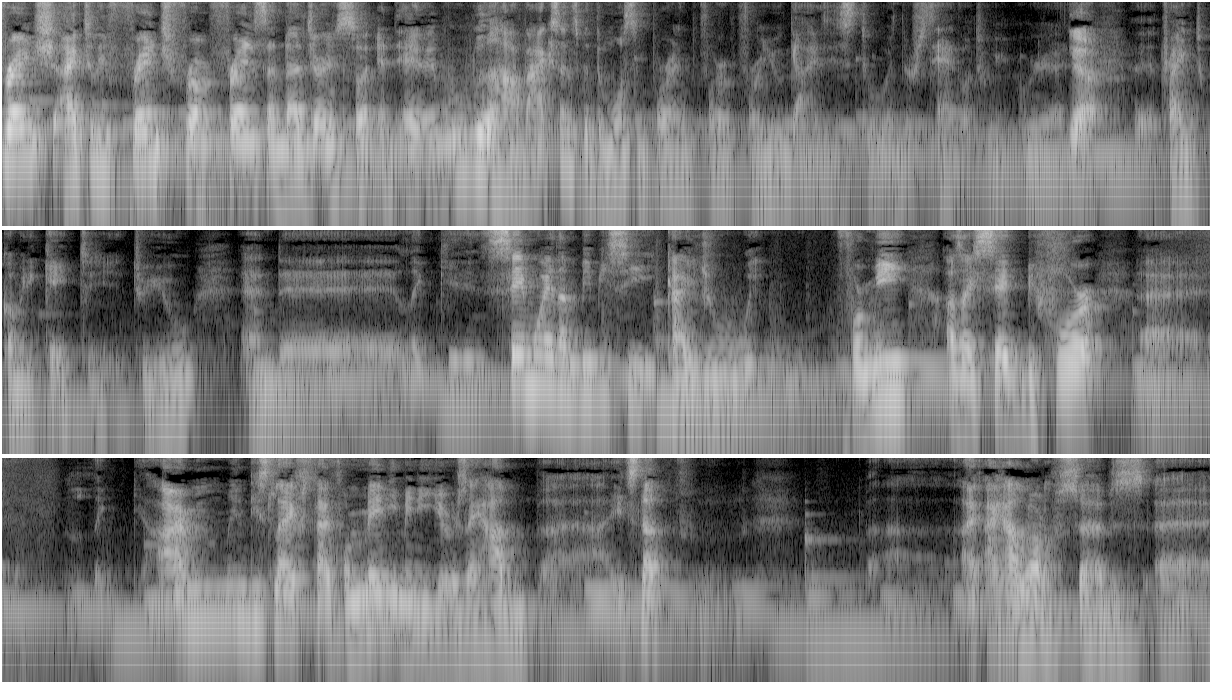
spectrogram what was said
French, actually French from France and Algerian. So uh, uh, we will have accents, but the most important for, for you guys is to understand what we, we're uh, Yeah. uh, trying to communicate to, to you. And uh, like uh, same way than BBC Kaiju. We, for me, as I said before, uh, like I'm in this lifestyle for many many years. I had uh, it's not I, I had a lot of subs. Uh,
